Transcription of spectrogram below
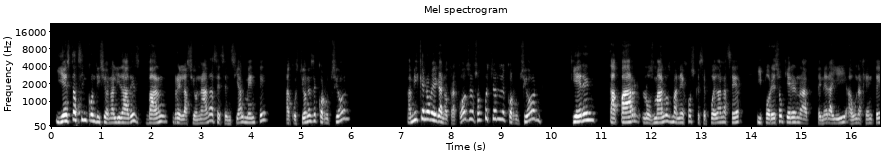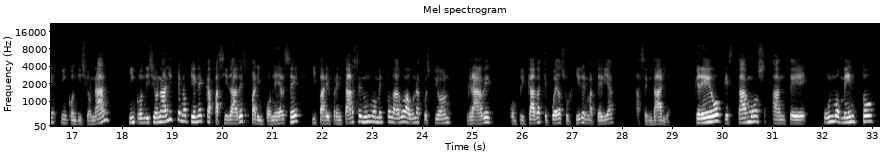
Y estas incondicionalidades van relacionadas esencialmente a cuestiones de corrupción. A mí que no me digan otra cosa, son cuestiones de corrupción. Quieren tapar los malos manejos que se puedan hacer y por eso quieren tener allí a una gente incondicional, incondicional y que no tiene capacidades para imponerse y para enfrentarse en un momento dado a una cuestión grave complicada que pueda surgir en materia hacendaria. Creo que estamos ante un momento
